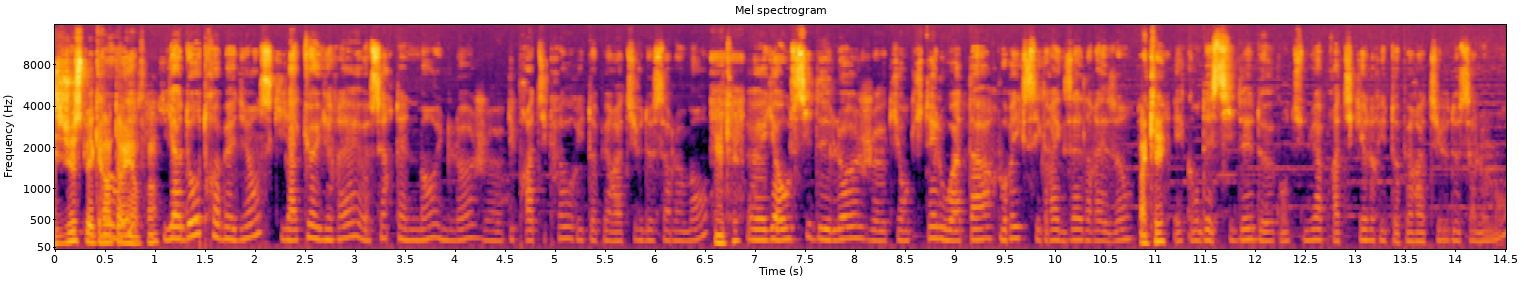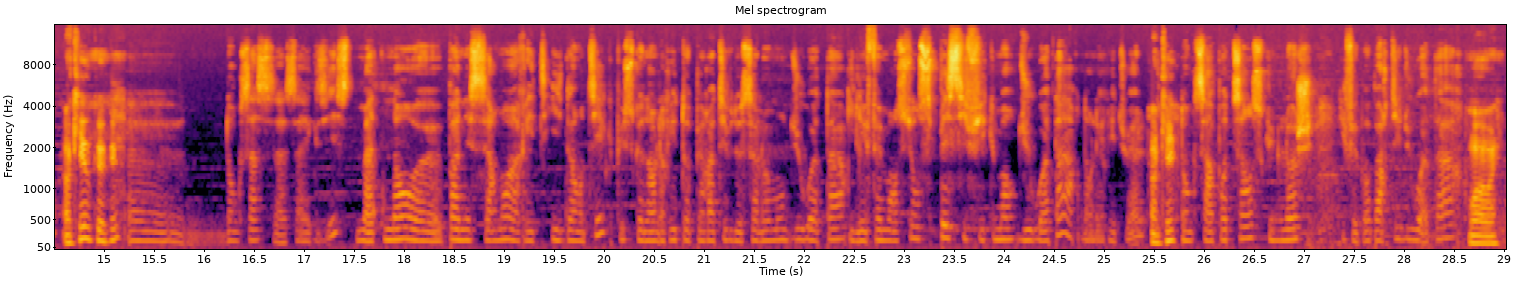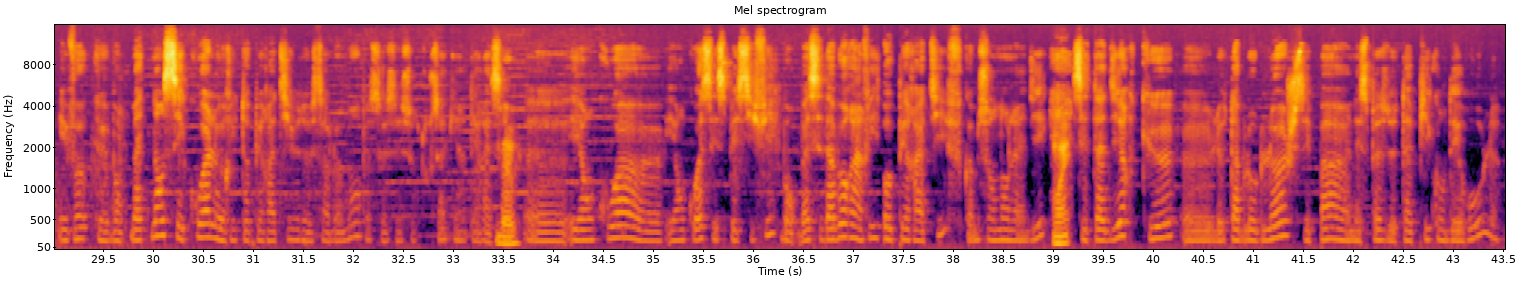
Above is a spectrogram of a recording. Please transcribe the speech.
juste le Grand Oui. Orient France? Il y a d'autres obédiences qui accueilleraient euh, certainement une loge euh, qui pratiquerait au rite opératif de Salomon. Euh, il y a aussi des loges euh, qui ont quitté le pour X, Y, Z raison Ok. et qui ont décidé de continuer à pratiquer le rite opératif de Salomon. Ok, ok, ok. Euh, donc ça, ça, ça existe. Maintenant, euh, pas nécessairement un rite identique, puisque dans le rite opératif de Salomon du Watar, il est fait mention spécifiquement du Watar dans les rituels. Donc ça n'a pas de sens qu'une loge qui fait pas partie du Watar Ouais, ouais. évoque. euh, Bon, maintenant c'est quoi le rite opératif de Salomon? Parce que c'est surtout ça qui est intéressant. Ben oui. Euh, et en quoi euh, et en quoi c'est spécifique? Bon, ben c'est d'abord un rite opératif, comme son nom l'indique. Ouais. C'est-à-dire que euh, le tableau de loge, c'est pas un espèce de tapis qu'on déroule.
